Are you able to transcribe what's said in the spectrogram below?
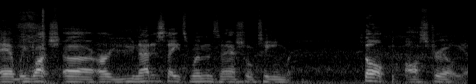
and we watched uh, our United States Women's National Team thump Australia.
